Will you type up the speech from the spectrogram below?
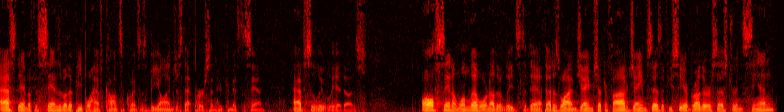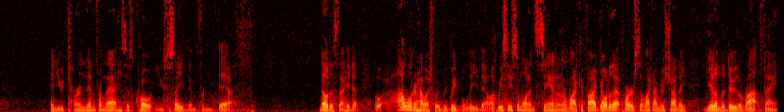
Ask them if the sins of other people have consequences beyond just that person who commits the sin. Absolutely, it does. All sin on one level or another leads to death. That is why in James chapter 5, James says, if you see a brother or sister in sin and you turn them from that, he says, quote, you save them from death. Notice that. He does, I wonder how much we, we believe that. Like we see someone in sin and we're like, if I go to that person, like I'm just trying to get them to do the right thing.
